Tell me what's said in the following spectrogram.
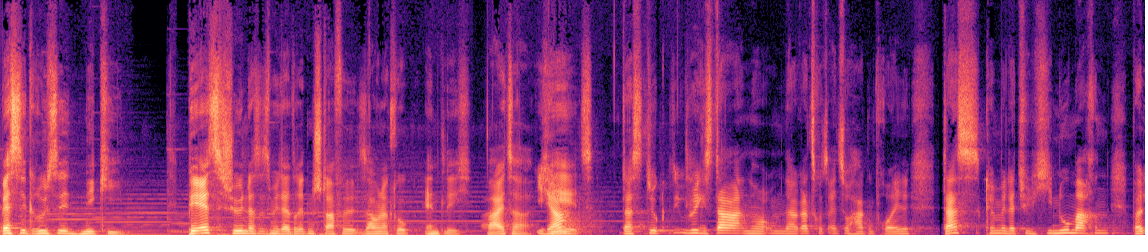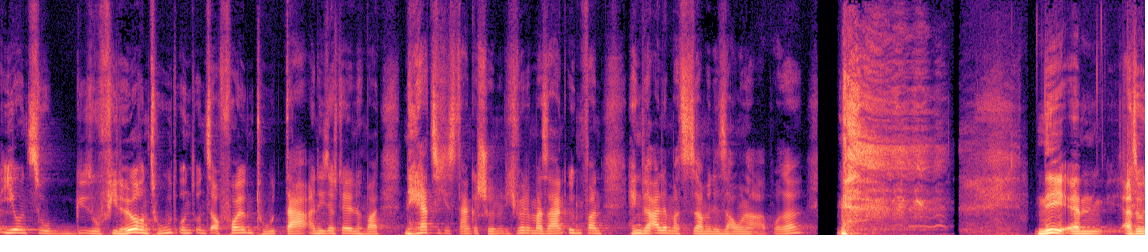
Beste Grüße, Niki. PS, schön, dass es mit der dritten Staffel Sauna Club endlich weiter ja, geht. Das übrigens da, nur um da ganz kurz einzuhaken, Freunde, das können wir natürlich hier nur machen, weil ihr uns so, so viel hören tut und uns auch folgen tut. Da an dieser Stelle nochmal ein herzliches Dankeschön. Und ich würde mal sagen, irgendwann hängen wir alle mal zusammen in der Sauna ab, oder? nee, ähm, also.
